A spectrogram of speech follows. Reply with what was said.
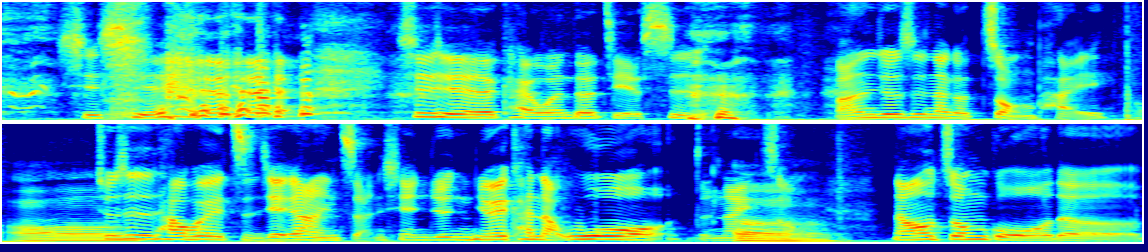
谢谢。谢谢凯文的解释，反正就是那个重拍，哦，就是他会直接让你展现，就是你会看到哇的那一种。嗯。然后中国的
